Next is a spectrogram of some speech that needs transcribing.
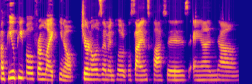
a few people from like, you know, journalism and political science classes and, um,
